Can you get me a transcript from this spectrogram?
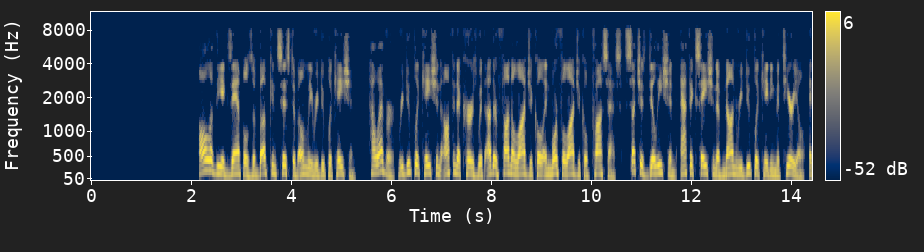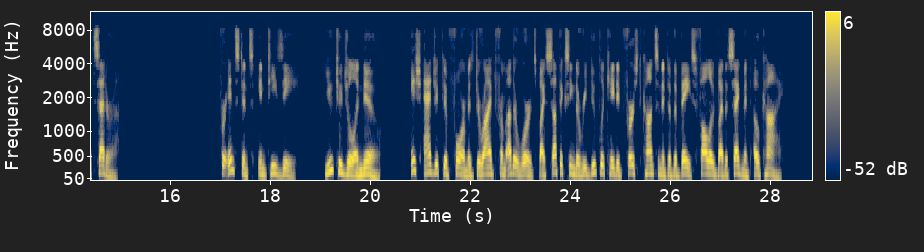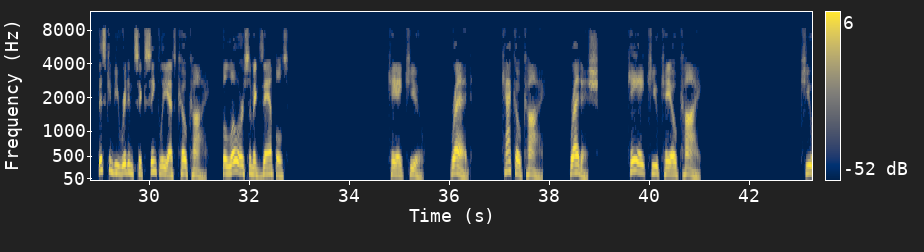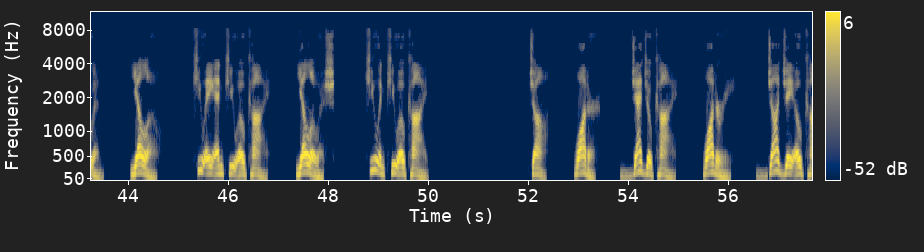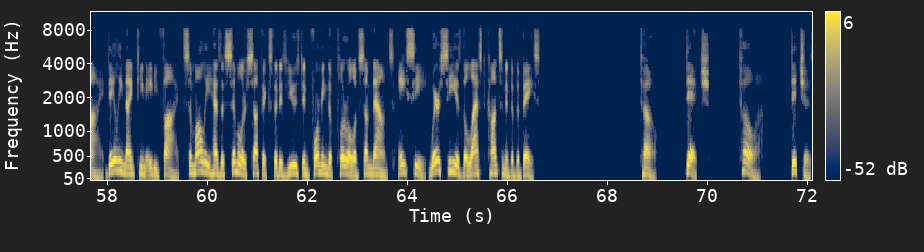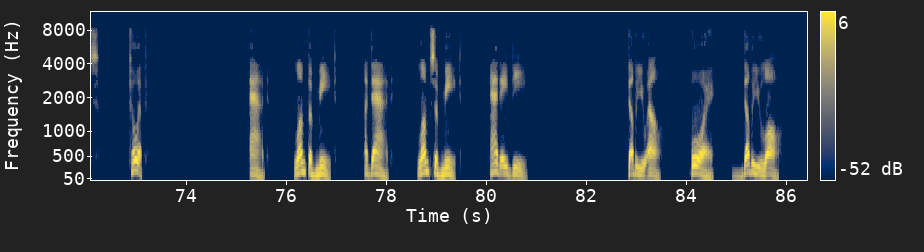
All of the examples above consist of only reduplication. However, reduplication often occurs with other phonological and morphological process, such as deletion, affixation of non-reduplicating material, etc. For instance, in tz. Utujal anu, Ish adjective form is derived from other words by suffixing the reduplicated first consonant of the base followed by the segment o. This can be written succinctly as ko kai. Below are some examples. KAQ. Red. Kako kai. Reddish. KAQ KO kai. QN. Yellow. QANQO kai. Yellowish. Q and QO kai. Ja. Water. Jajo Kai. Watery. Ja Jo Kai Dayley 1985, Somali has a similar suffix that is used in forming the plural of some nouns, ac, where c is the last consonant of the base. To. Ditch. Toa. Ditches. Toip. Ad. Lump of meat. Adad. Lumps of meat. Ad ad. WL. Boy. W. Law.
